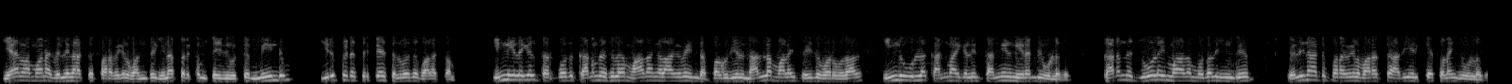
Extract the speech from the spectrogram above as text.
ஏராளமான வெளிநாட்டு பறவைகள் வந்து இனப்பெருக்கம் செய்துவிட்டு மீண்டும் இருப்பிடத்திற்கே செல்வது வழக்கம். இந்நிலையில் தற்போது கடந்த சில மாதங்களாகவே இந்த பகுதியில் நல்ல மழை பெய்து வருவதால் இங்கு உள்ள கண்மாய்களில் தண்ணீர் நிரம்பி உள்ளது. கடந்த ஜூலை மாதம் முதல் இங்கு வெளிநாட்டு பறவைகள் வரத்து அதிகரிக்க தொடங்கியுள்ளது.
